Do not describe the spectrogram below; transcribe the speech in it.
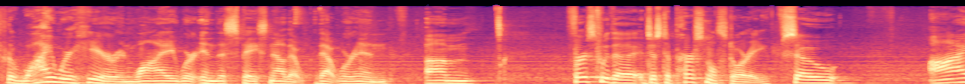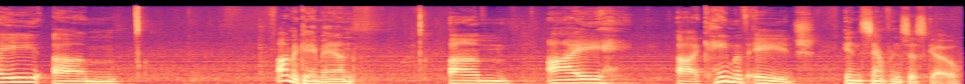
sort of why we're here and why we're in this space now that, that we're in. Um, first, with a, just a personal story. So, I, um, I'm a gay man. Um, I uh, came of age in San Francisco.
